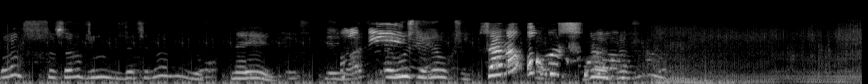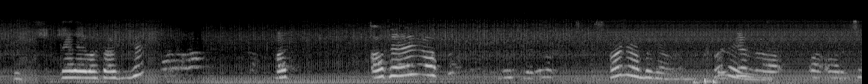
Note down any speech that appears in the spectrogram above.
Benim sana bunun izletini almıyor. Neyi? E bu izletine bakacağım. ne olursun? Nereye bakarsın sen? Bak. Hadi nereye baksın? Hani ama ya? Hani ya? Arası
